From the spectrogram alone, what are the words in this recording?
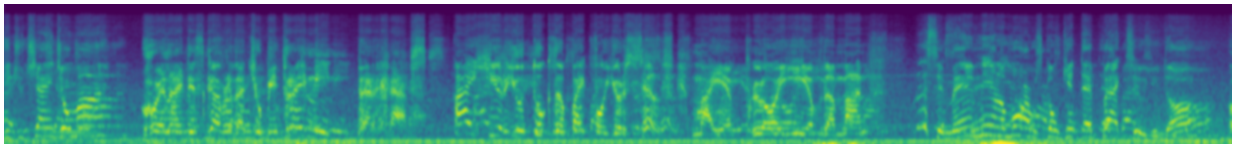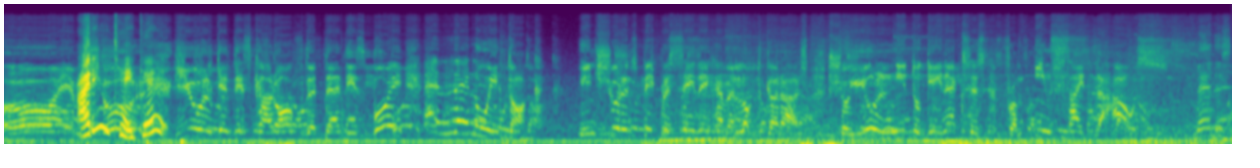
Did you change your mind? When I discover that you betray me, perhaps. I hear you took the bike for yourself, my employee of the month. Listen, man, me and Lamar was gonna get that back to you, dog. Oh, I am I didn't sure take it. You will get this car off the daddy's boy, and then we talk. Insurance papers say they have a locked garage, so you'll need to gain access from inside the house. Man, it's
